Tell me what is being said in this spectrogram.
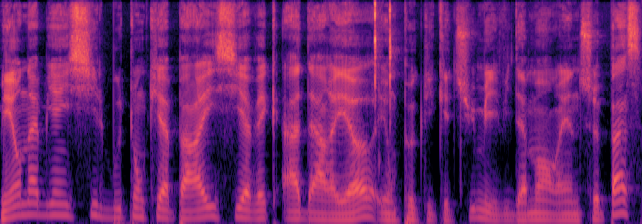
Mais on a bien ici le bouton qui apparaît ici avec Add Area et on peut cliquer dessus, mais évidemment rien ne se passe.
